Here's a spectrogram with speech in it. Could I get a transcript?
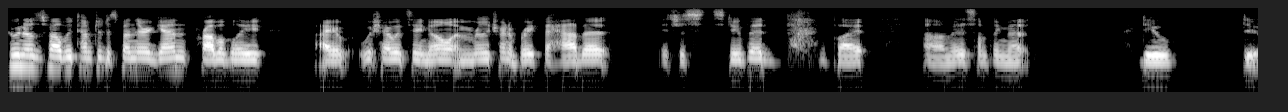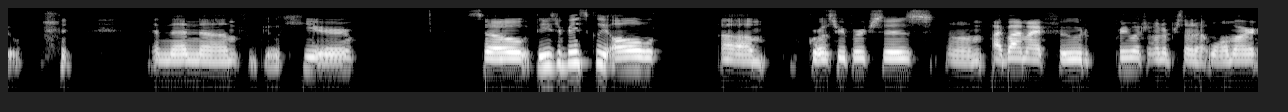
Who knows if I'll be tempted to spend there again? Probably. I wish I would say no. I'm really trying to break the habit. It's just stupid, but um, it is something that I do do. and then um, if we go here, so these are basically all um, grocery purchases. Um, I buy my food pretty much 100% at Walmart,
